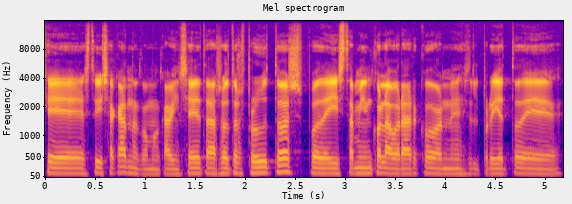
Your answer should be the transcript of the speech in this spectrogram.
que estoy sacando, como camisetas, otros productos, podéis también colaborar con el proyecto de,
